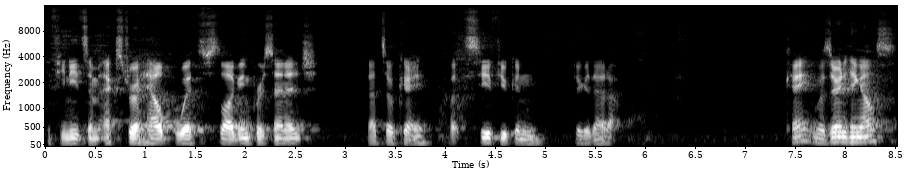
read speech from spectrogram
If you need some extra help with slugging percentage, that's okay. But see if you can figure that out. Okay, was there anything else?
